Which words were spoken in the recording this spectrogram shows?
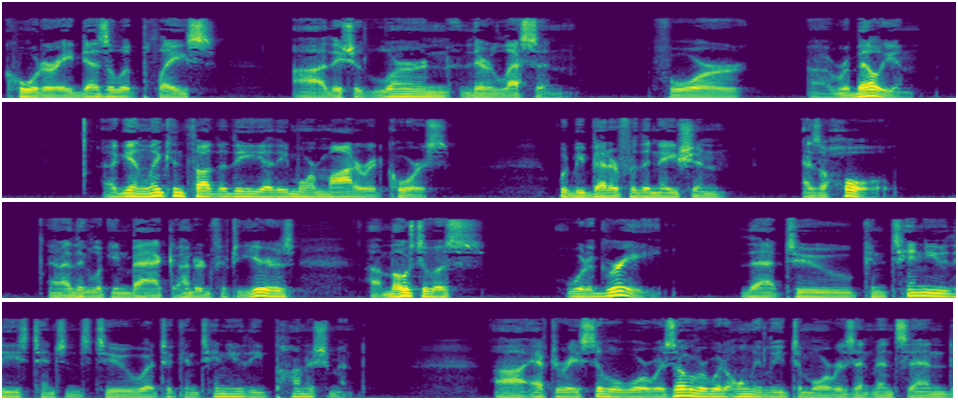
quarter, a desolate place uh, they should learn their lesson for uh, rebellion. Again, Lincoln thought that the uh, the more moderate course would be better for the nation as a whole. And I think looking back 150 years, uh, most of us would agree that to continue these tensions, to uh, to continue the punishment uh, after a civil war was over, would only lead to more resentments and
